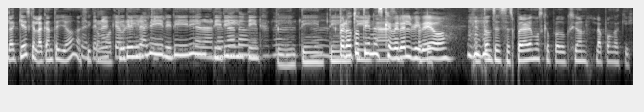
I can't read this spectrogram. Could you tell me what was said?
¿La quieres que la cante yo? Así como... Pero tú tienes que ver el video. Entonces esperaremos que producción la ponga aquí.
